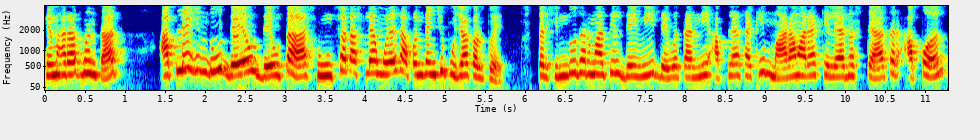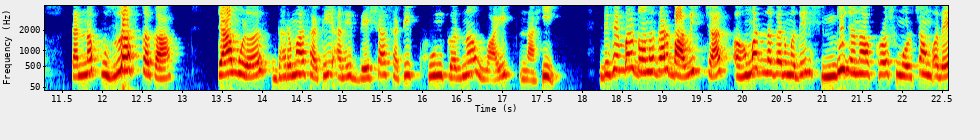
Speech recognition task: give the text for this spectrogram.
हे महाराज म्हणतात आपले हिंदू देव देवता हिंसक असल्यामुळेच आपण त्यांची पूजा करतोय. तर हिंदू धर्मातील देवी देवतांनी आपल्यासाठी मारामाऱ्या केल्या नसत्या तर आपण त्यांना पुजलं असतं का? त्यामुळंच धर्मासाठी आणि देशासाठी खून करणं वाईट नाही. डिसेंबर दोन हजार बावीसच्याच अहमदनगरमधील हिंदू जनआक्रोश मोर्चामध्ये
